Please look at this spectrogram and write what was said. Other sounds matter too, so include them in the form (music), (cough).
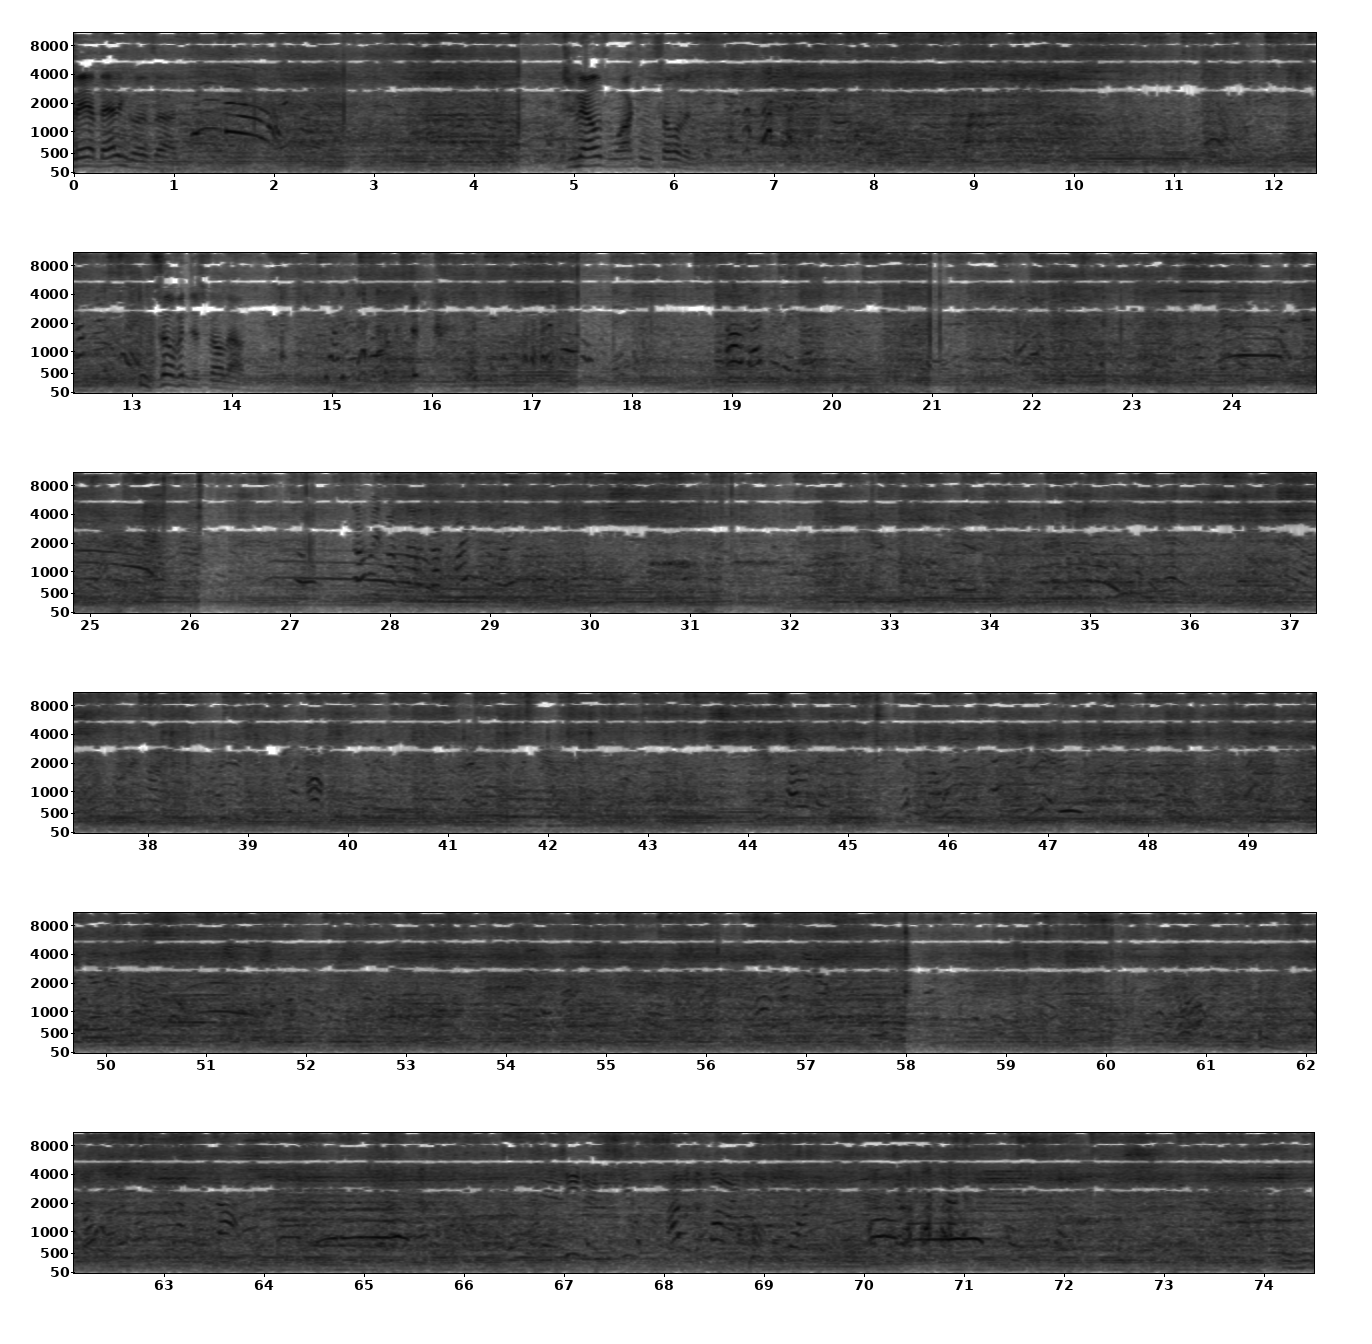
They have batting gloves on. Janelle's walking Sullivan. (laughs) Sullivan just fell down. (laughs) oh, that's where they go.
